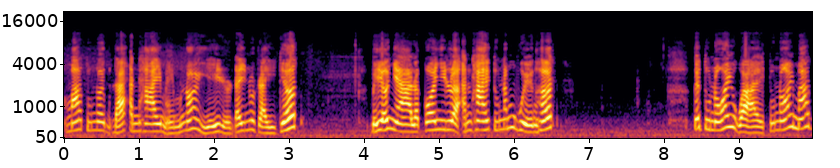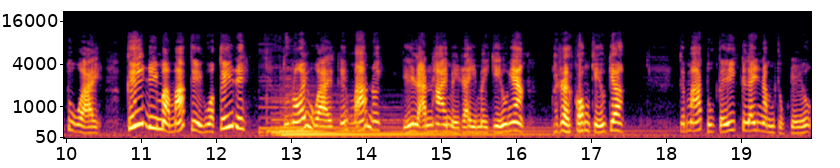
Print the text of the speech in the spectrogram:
Má tôi nói đã anh hai mày mới nói vậy rồi, đây nó rầy chết bị ở nhà là coi như là anh hai tôi nắm quyền hết. Cái tôi nói hoài, tôi nói má tôi hoài, ký đi mà má kỳ qua ký đi. Tôi nói hoài, cái má nói, vậy là anh hai mày rầy mày chịu nha. Rồi con chịu chưa? Cái má tôi ký, cái lấy 50 triệu,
